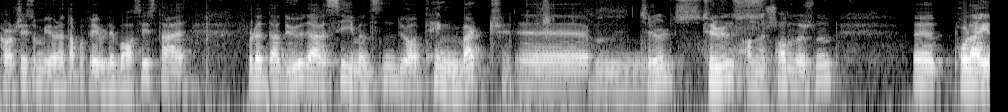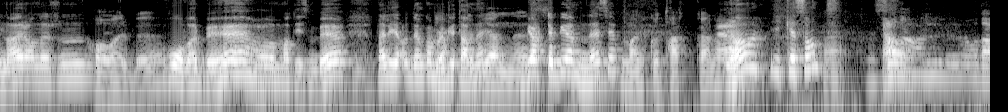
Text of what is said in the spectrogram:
kanskje som gjør dette på frivillig basis. Det er for det, det, er du, det er Simensen, du har Tengvert eh, Truls, Truls Andersen. Andersen Pål Einar Andersen. Håvard Bø. Håvard Bø mm. og Mathisen Bø. Det er liksom, de gamle guttene. Bjarte Bjønnes. Ja. Marco Takkala. Ja, ikke sant? Ja. Ja, og da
